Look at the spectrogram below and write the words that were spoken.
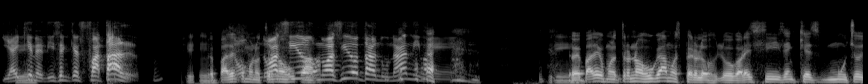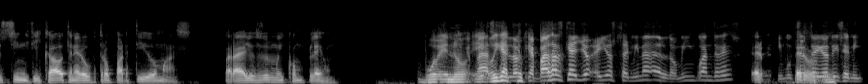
y hay quienes dicen que es fatal. No, ha sido, no ha sido tan unánime. Lo que pasa es que como nosotros no jugamos, pero los, jugadores sí dicen que es mucho significado tener otro partido más. Para ellos eso es muy complejo. Bueno, lo que pasa, oiga, lo que, pasa es que ellos, terminan el domingo, Andrés, y muchos de ellos dicen,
